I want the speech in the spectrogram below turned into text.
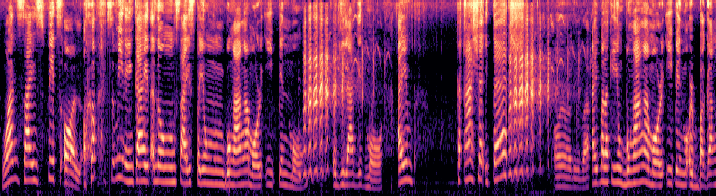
One size fits all. so, meaning, kahit anong size pa yung bunganga mo or ipin mo o gilagid mo, ay kakasya i-touch. O, di ba? Kahit malaki yung bunganga mo or ipin mo or bagang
